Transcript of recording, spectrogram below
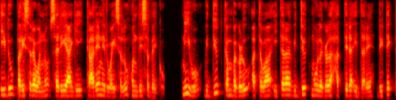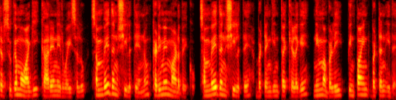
ಇದು ಪರಿಸರವನ್ನು ಸರಿಯಾಗಿ ಕಾರ್ಯನಿರ್ವಹಿಸಲು ಹೊಂದಿಸಬೇಕು. ನೀವು ವಿದ್ಯುತ್ ಕಂಬಗಳು ಅಥವಾ ಇತರ ವಿದ್ಯುತ್ ಮೂಲಗಳ ಹತ್ತಿರ ಇದ್ದರೆ ಡಿಟೆಕ್ಟರ್ ಸುಗಮವಾಗಿ ಕಾರ್ಯನಿರ್ವಹಿಸಲು ಸಂವೇದನಶೀಲತೆಯನ್ನು ಕಡಿಮೆ ಮಾಡಬೇಕು. ಸಂವೇದನಶೀಲತೆ ಬಟನ್ಗಿಂತ ಕೆಳಗೆ ನಿಮ್ಮ ಬಳಿ ಪಿನ್ಪಾಯಿಂಟ್ ಬಟನ್ ಇದೆ.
